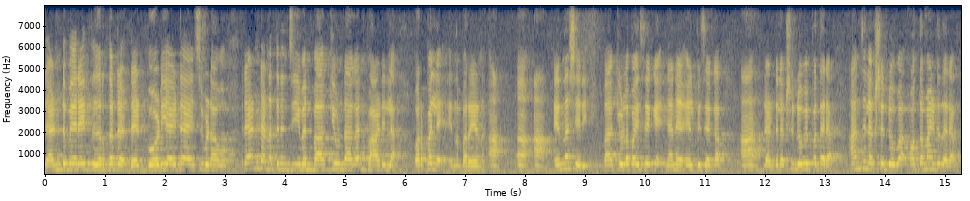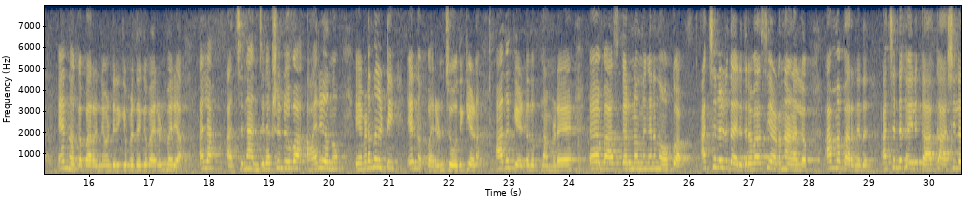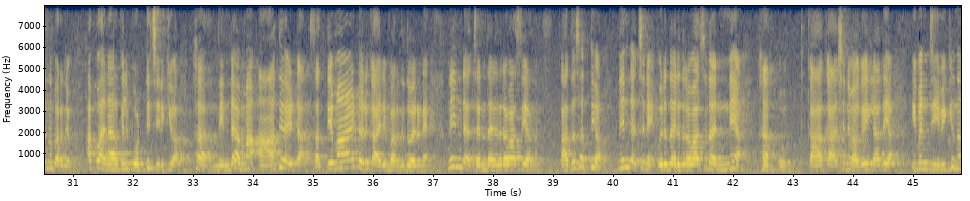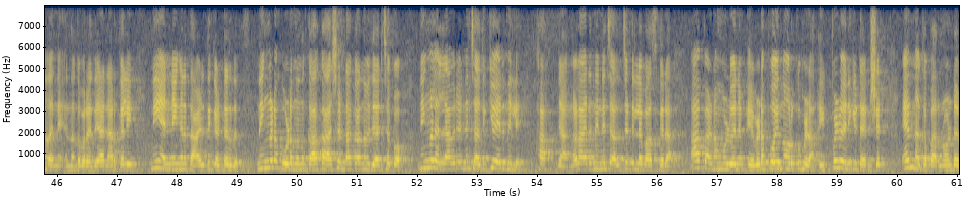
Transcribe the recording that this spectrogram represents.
രണ്ടുപേരെയും തീർത്തിട്ട് ഡെഡ് ബോഡി ആയിട്ട് അയച്ചു വിടാവൂ. രണ്ടെണ്ണത്തിനും ജീവൻ ബാക്കി ഉണ്ടാകാൻ പാടില്ല. ഉറപ്പല്ലേ എന്ന് പറയണം. ആ ആ ആ എന്നാൽ ശരി. ബാക്കിയുള്ള പൈസയൊക്കെ ഞാൻ ഏൽപ്പിച്ചേക്കാം. ആ രണ്ട് ലക്ഷം രൂപ ഇപ്പം തരാം. അഞ്ച് ലക്ഷം രൂപ മൊത്തമായിട്ട് തരാം. എന്നൊക്കെ പറഞ്ഞുകൊണ്ടിരിക്കുമ്പോഴത്തേക്ക് വരുൺ വരിക. അല്ല അച്ഛന് അഞ്ച് ലക്ഷം രൂപ ആര് തന്നു? എവിടെ നിന്ന് കിട്ടി? എന്ന് വരുൺ ചോദിക്കുകയാണ്. അത് കേട്ടതും നമ്മുടെ ഭാസ്കരനൊന്നിങ്ങനെ നോക്കുക. അച്ഛനൊരു ദരിദ്രവാസിയാണെന്നാണല്ലോ അമ്മ പറഞ്ഞത്. അച്ഛന്റെ കയ്യിൽ കാ കാശില്ലെന്ന് പറഞ്ഞു. അപ്പോൾ അനാർക്കലി പൊട്ടിച്ചിരിക്കുക ഹ നിന്റെ അമ്മ ആദ്യമായിട്ടാ സത്യമായിട്ടൊരു കാര്യം പറഞ്ഞത് വരണേ. നിന്റെ അച്ഛൻ ദരിദ്രവാസിയാണ്. അത് സത്യ. നിന്റെ അച്ഛനെ ഒരു ദരിദ്രവാസി തന്നെയാ. ഹ, ഒ- കാ കാശിന് വകയില്ലാതെയാ ഇവൻ ജീവിക്കുന്നത് തന്നെ എന്നൊക്കെ പറയുന്നത്. അനാർക്കലി നീ എന്നെ ഇങ്ങനെ താഴ്ത്തി കെട്ടരുത്. നിങ്ങളുടെ കൂടെ നിന്ന് കാ കാശ് ഉണ്ടാക്കാമെന്ന് വിചാരിച്ചപ്പോൾ നിങ്ങളെല്ലാവരും എന്നെ ചതിക്കുമായിരുന്നില്ലേ ഹാ ഞങ്ങളാരും നിന്നെ ചതിച്ചിട്ടില്ല ഭാസ്കര. ആ പണം മുഴുവനും എവിടെ പോയി നോർക്കുമ്പോഴാണ് ഇപ്പോഴും എനിക്ക് ടെൻഷൻ എന്നൊക്കെ പറഞ്ഞുകൊണ്ട്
